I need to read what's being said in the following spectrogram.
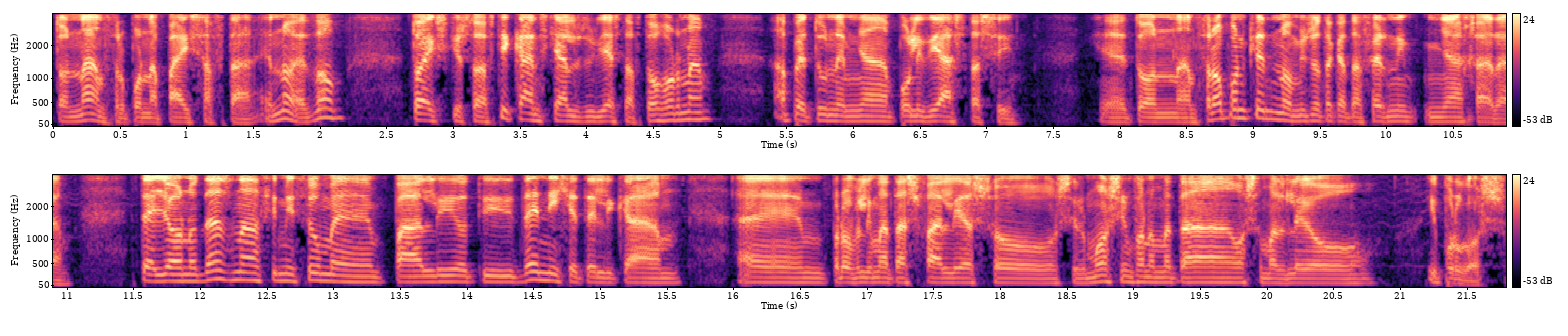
τον άνθρωπο να πάει σε αυτά. Ενώ εδώ το έχεις και στο αυτή, κάνεις και άλλες δουλειές ταυτόχρονα, απαιτούν μια πολυδιάσταση ε, των ανθρώπων και νομίζω τα καταφέρνει μια χαρά. Τελειώνοντας, να θυμηθούμε πάλι ότι δεν είχε τελικά ε, προβλήματα ασφάλειας ο σειρμός σύμφωνα με τα όσα μας λέει ο Υπουργός.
